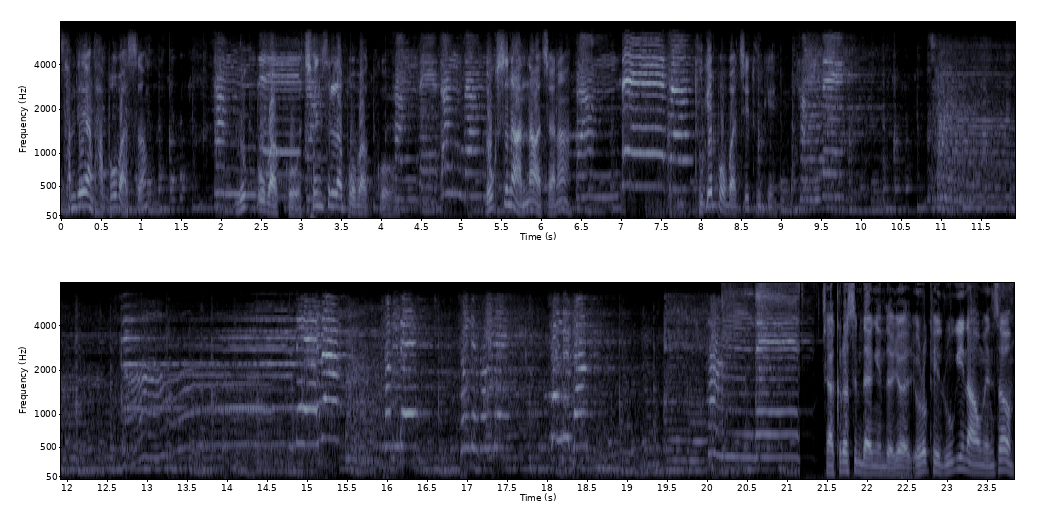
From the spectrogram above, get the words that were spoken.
삼대장 다 뽑았어? 룩 뽑았고, 챈슬러 뽑았고, 녹스는 안 나왔잖아. 두 개 뽑았지, 두 개. 자, 그렇습니다, 형님들. 요- 요렇게 룩이 나오면서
